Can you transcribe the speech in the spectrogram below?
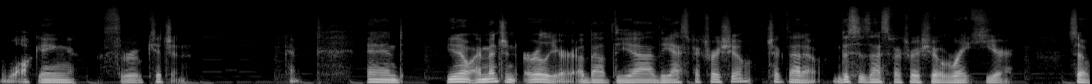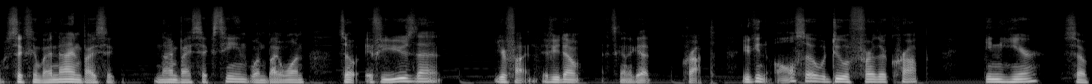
walking through kitchen. Okay. And you know, I mentioned earlier about the uh, the aspect ratio. Check that out. This is aspect ratio right here. So 16 by 9 by 6, 9 by 16, 1 by 1. So if you use that, you're fine. If you don't, it's going to get cropped. You can also do a further crop in here. So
